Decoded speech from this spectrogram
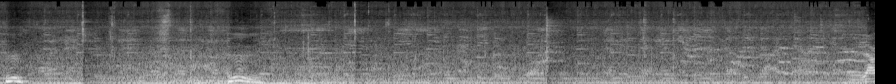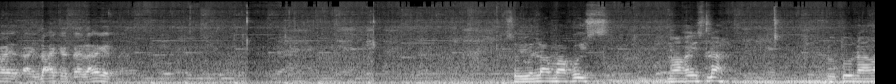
Hmm. Like it, I like it, I like it. So yun lang mga kuis. Mga kaisla. Luto na ang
